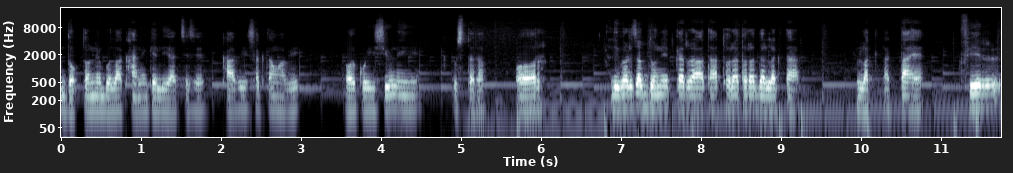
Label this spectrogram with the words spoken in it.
डॉक्टर ने बोला खाने के लिए अच्छे से खा भी सकता हूँ अभी और कोई इश्यू नहीं है उस तरफ़। और लीवर जब डोनेट कर रहा था थोड़ा थोड़ा डर लगता लग, लगता है। फिर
